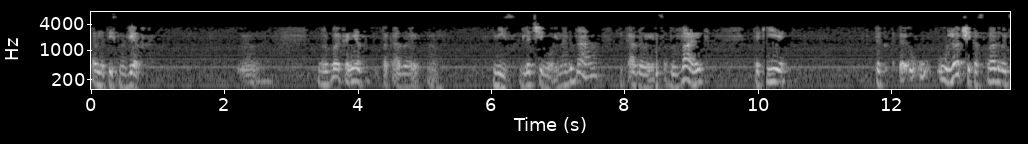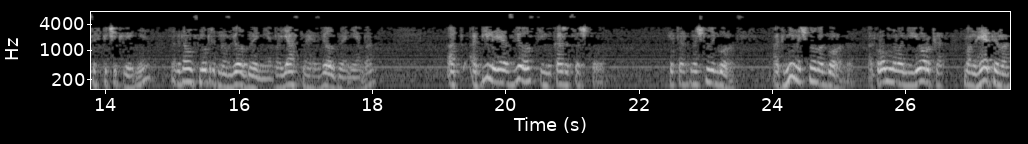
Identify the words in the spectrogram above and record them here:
там написано вверх. Другой конец показывает низ. Для чего? Иногда, оказывается, бывают такие так, э, у, летчика складывается впечатление, когда он смотрит на звездное небо, ясное звездное небо, от обилия звезд ему кажется, что это ночной город. Огни ночного города, огромного Нью-Йорка, Манхэттена.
